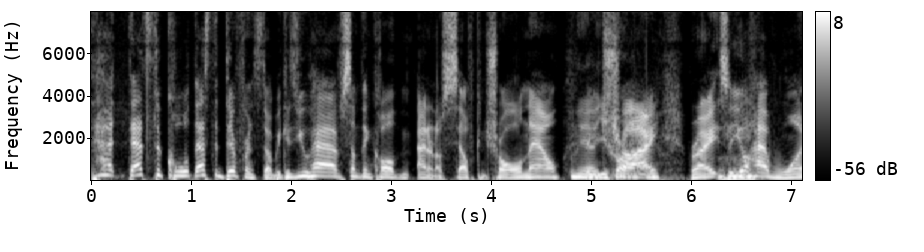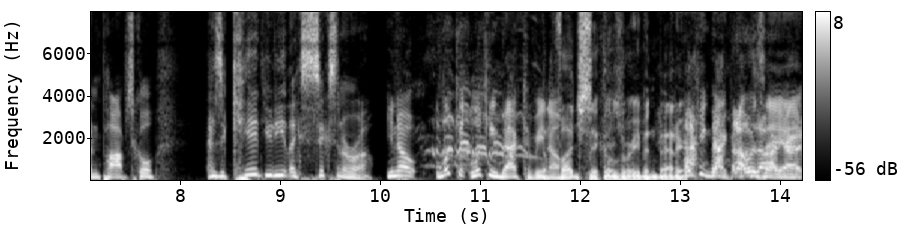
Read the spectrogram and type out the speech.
That that's the cool. That's the difference though, because you have something called I don't know self control now. Yeah, that you try. right. So Mm-hmm. you'll have one popsicle. As a kid, you'd eat like six in a row. You know, looking looking back, The Covino. fudge sickles were even better. Looking back, I was a. Uh,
